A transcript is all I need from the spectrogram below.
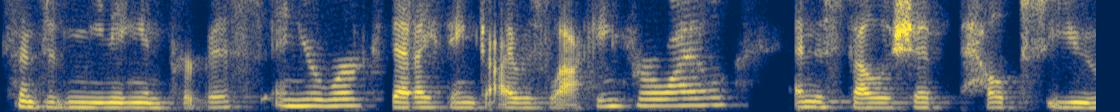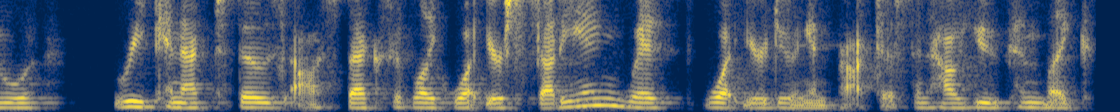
sense of meaning and purpose in your work that I think I was lacking for a while. And this fellowship helps you reconnect those aspects of like what you're studying with what you're doing in practice and how you can like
